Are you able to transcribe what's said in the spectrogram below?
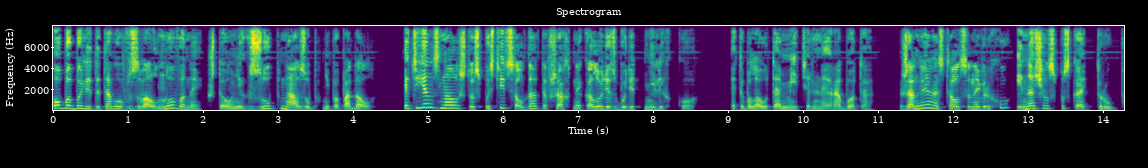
Оба были до того взволнованы, что у них зуб на зуб не попадал. Этьен знал, что спустить солдата в шахтный колодец будет нелегко. Это была утомительная работа. Жан-Лен остался наверху и начал спускать труп.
